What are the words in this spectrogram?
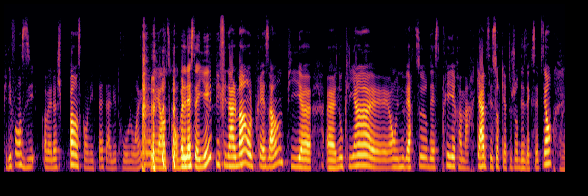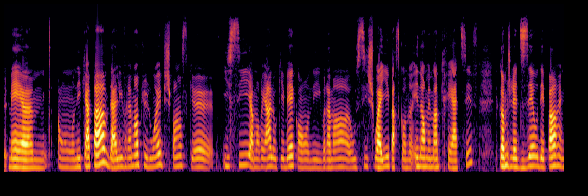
puis des fois, on se dit, ah ben là, je pense qu'on est peut-être allé trop loin, mais en tout cas, on va l'essayer. Puis finalement, on le présente, puis euh, euh, nos clients euh, ont une ouverture d'esprit remarquable. C'est sûr qu'il y a toujours des exceptions, mais on est capable d'aller vraiment plus loin. Puis je pense que ici, à Montréal, au Québec, on est vraiment aussi choyé parce qu'on a énormément de créatifs. Puis comme je le disais au départ, M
